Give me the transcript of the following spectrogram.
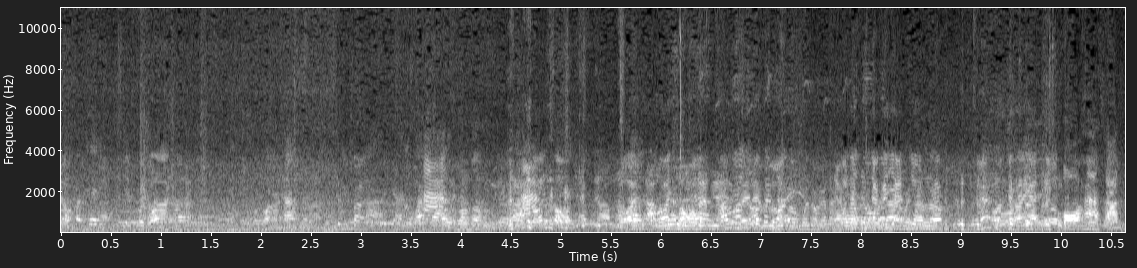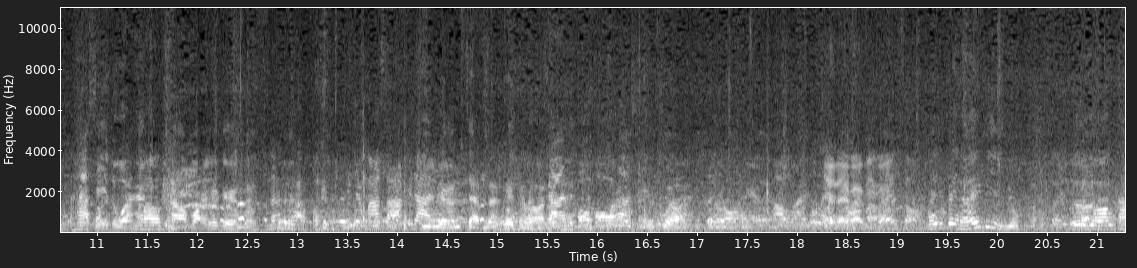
เนาะประเทศเมื่อวาน สามร้อวานครับอยสางวัดได้ร้อยสองร้อยร้อยสองจักรยานยนต์ครับบห้าสามห้าสี่ตัวฮะออกข่าวบ่อยเหลือเกินนะยังมาสามไม่ได้ทีมงานจัดหนักให้ตลอดการบอบห้าสี่ตัวระยองเนี่ยเมาไปไม่ได้ไปไหนพี่อยู่ระยองทำ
